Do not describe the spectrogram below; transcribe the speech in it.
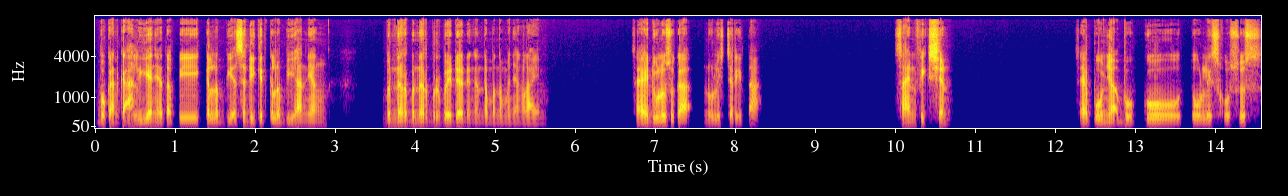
bukan keahlian ya, tapi kelebihan sedikit kelebihan yang benar-benar berbeda dengan teman-teman yang lain. Saya dulu suka nulis cerita. Science fiction. Saya punya buku tulis khusus.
